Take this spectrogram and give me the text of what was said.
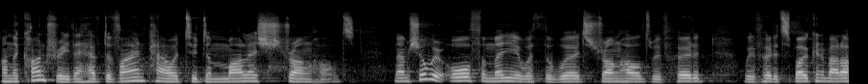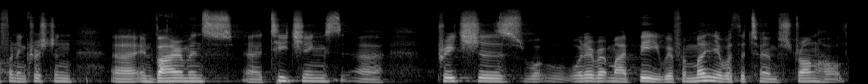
On the contrary, they have divine power to demolish strongholds. Now, I'm sure we're all familiar with the word strongholds. We've heard it, we've heard it spoken about often in Christian uh, environments, uh, teachings, uh, preachers, whatever it might be. We're familiar with the term stronghold.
